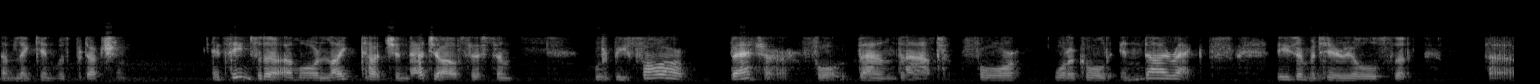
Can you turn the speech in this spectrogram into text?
and link in with production. It seems that a, a more light touch and agile system would be far better for than that for what are called indirects. These are materials that uh,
